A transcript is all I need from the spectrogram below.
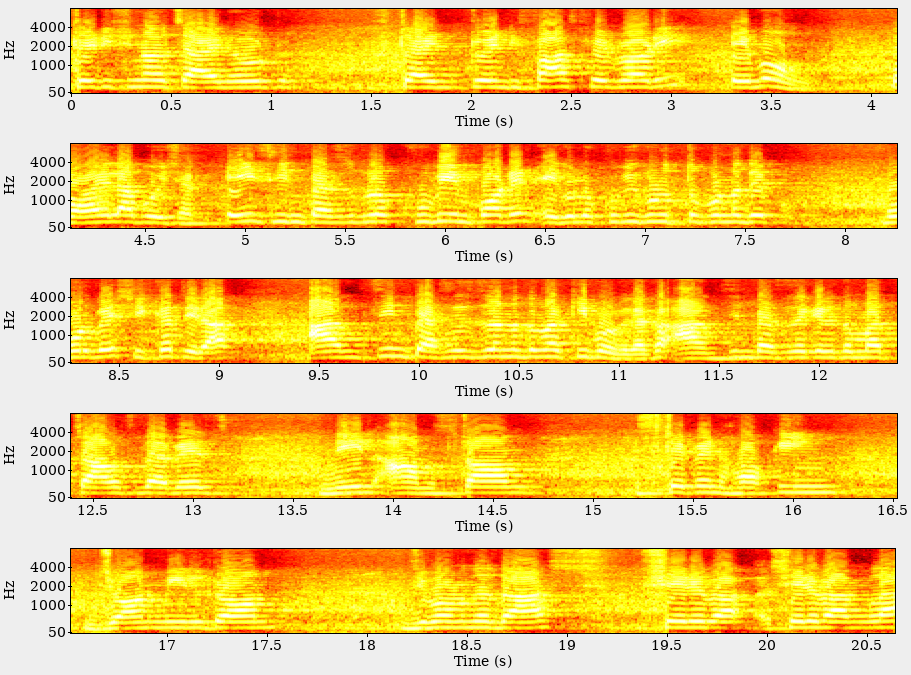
traditional childhood twenty first February এবং পয়লা বৈশাখ। এই সিন প্যাসেজগুলো খুবই ইম্পর্টেন্ট এগুলো খুবই গুরুত্বপূর্ণ দিয়ে পড়বে শিক্ষার্থীরা। আনসিন প্যাসেজের জন্য তোমরা কি পড়বে? দেখো আনসিন প্যাসেজের ক্ষেত্রে তোমরা Charles Babbage Neil Armstrong Stephen Hawking John Milton Jibanananda Das Shere Shere Bangla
